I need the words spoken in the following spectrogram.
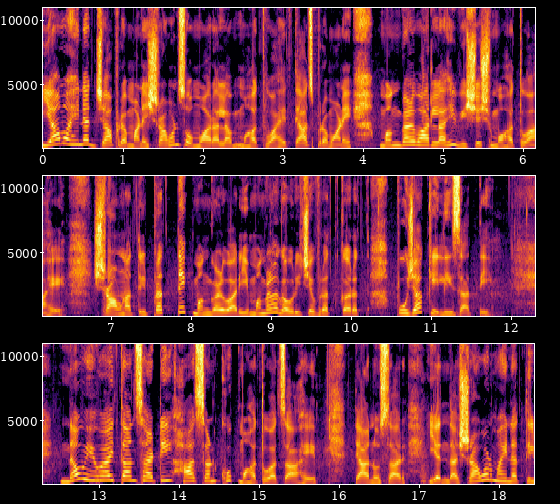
या महिन्यात ज्याप्रमाणे श्रावण सोमवाराला महत्त्व आहे त्याचप्रमाणे मंगळवारलाही विशेष महत्त्व आहे. श्रावणातील प्रत्येक मंगळवारी मंगळागौरीचे व्रत करत पूजा केली जाते. नवविवाहितांसाठी हा सण खूप महत्त्वाचा आहे. त्यानुसार यंदा श्रावण महिन्यातील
